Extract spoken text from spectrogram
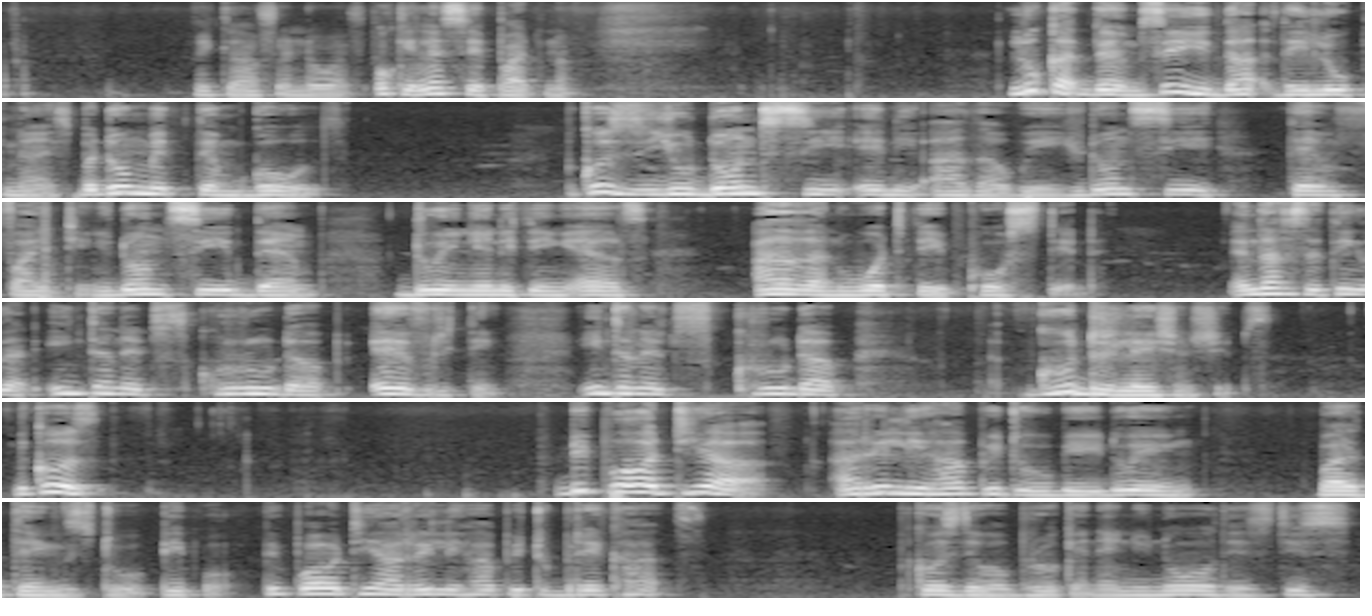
the girlfriend or wife. Okay, let's say partner. Look at them. Say that they look nice, but don't make them goals. Because you don't see any other way. You don't see them fighting. You don't see them doing anything else other than what they posted. And that's the thing that internet screwed up everything. Internet screwed up good relationships. Because people out here are really happy to be doing bad things to people. People out here are really happy to break hearts because they were broken. And you know, there's this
